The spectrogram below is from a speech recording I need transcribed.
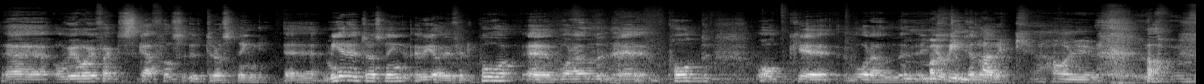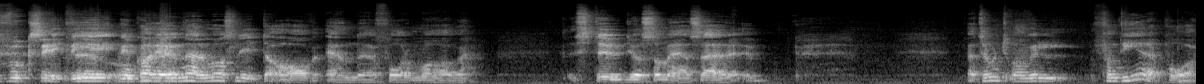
Eh, och vi har ju faktiskt skaffat oss utrustning. Eh, mer utrustning. Vi har ju fyllt på eh, våran eh, podd och eh, våran eh. Maskinpark har ju vuxit. Vi, vi, eh, vi börjar ju närma oss lite av en eh, form av studio som är så här. Jag tror inte man vill fundera på.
